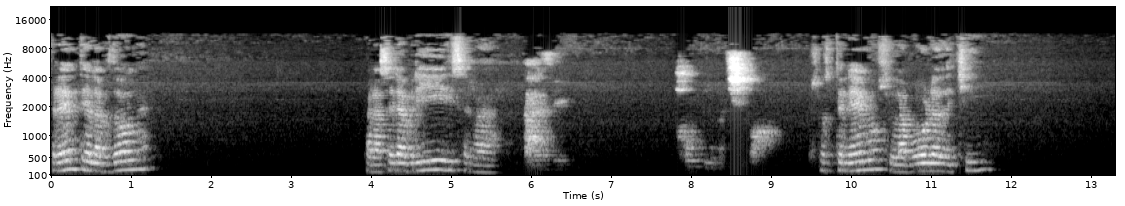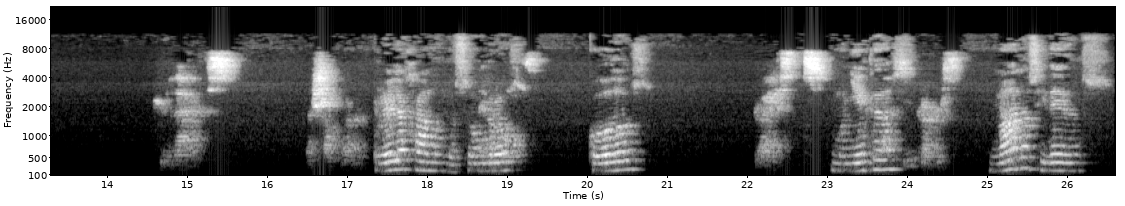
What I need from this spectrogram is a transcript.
Frente al abdomen. Para hacer abrir y cerrar. Sostenemos la bola de chi. Relajamos los hombros, codos, muñecas, manos y dedos.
